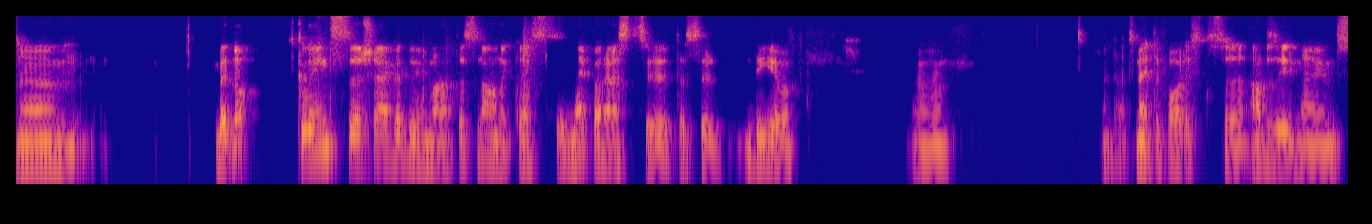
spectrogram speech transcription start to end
Um, bet, nu, klints šajā gadījumā tas nav nekas neparasts, tas ir dieva. Um, tāds metaforisks apzīmējums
